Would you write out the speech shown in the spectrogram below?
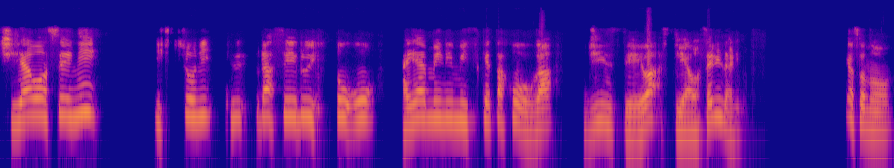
幸せに一緒に暮らせる人を早めに見つけた方が人生は幸せになります。いや、その、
